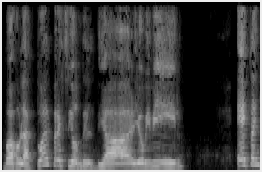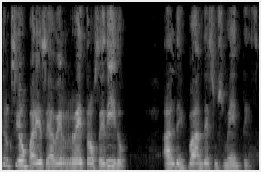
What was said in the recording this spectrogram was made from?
Bajo la actual presión del diario vivir, esta instrucción parece haber retrocedido al desván de sus mentes,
